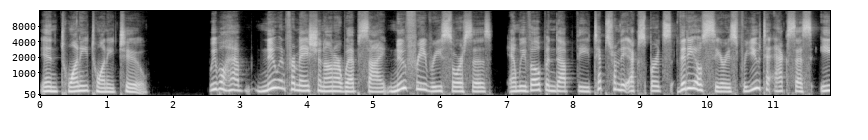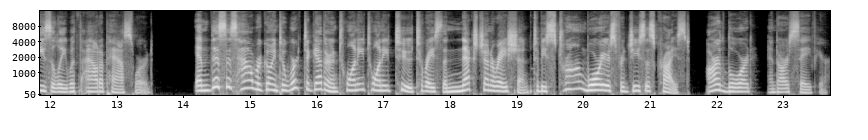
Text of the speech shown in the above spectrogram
in 2022. We will have new information on our website, new free resources, and we've opened up the Tips from the Experts video series for you to access easily without a password. And this is how we're going to work together in 2022 to raise the next generation to be strong warriors for Jesus Christ, our Lord and our Savior.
